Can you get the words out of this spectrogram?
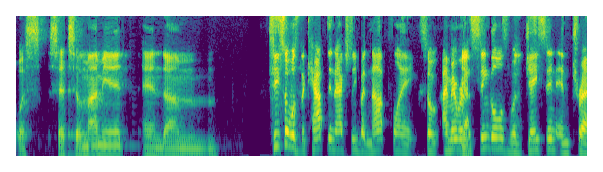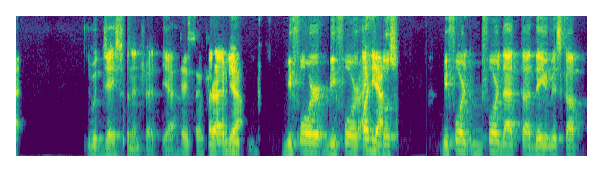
was Cecil Mamit and um, Cecil was the captain actually, but not playing. So I remember yeah. the singles was Jason and Treat. With Jason and Treat, yeah. Jason and Treat, I mean, yeah. Before before oh, I think yeah. those before before that uh, Davis Cup,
